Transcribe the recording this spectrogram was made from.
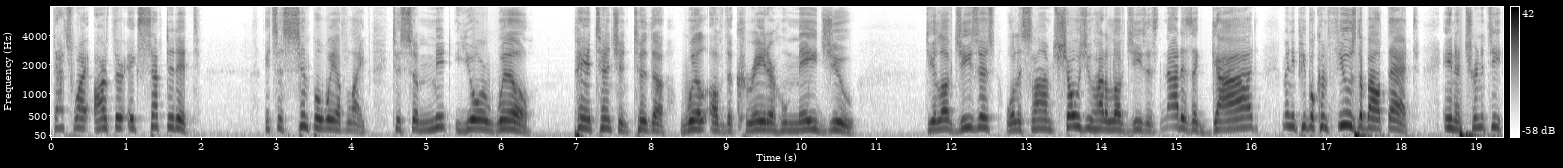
That's why Arthur accepted it. It's a simple way of life to submit your will. Pay attention to the will of the Creator who made you. Do you love Jesus? Well, Islam shows you how to love Jesus, not as a God. Many people confused about that in a Trinity,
